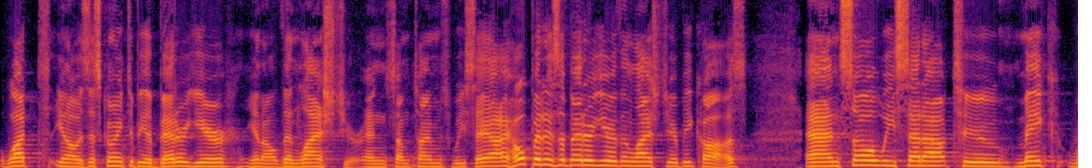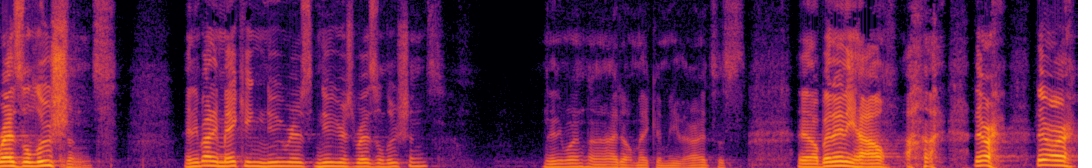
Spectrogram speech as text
What, you know, is this going to be a better year, you know, than last year? And sometimes we say, I hope it is a better year than last year because. And so we set out to make resolutions. Anybody making New Year's, New Year's resolutions? Anyone? Uh, I don't make them either. It's just, you know. But anyhow, there there are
